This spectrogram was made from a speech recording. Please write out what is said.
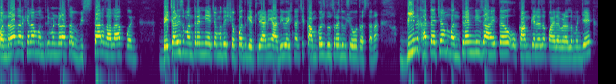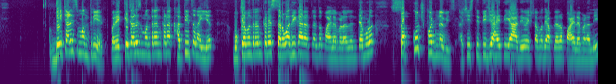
पंधरा तारखेला मंत्रिमंडळाचा विस्तार झाला पण बेचाळीस मंत्र्यांनी याच्यामध्ये शपथ घेतली आणि अधिवेशनाचे कामकाज दुसऱ्या दिवशी होत असताना बिन खात्याच्या मंत्र्यांनी जे आहे तर काम केल्याचं पाहायला मिळालं. म्हणजे बेचाळीस मंत्री आहेत पण एक्केचाळीस मंत्र्यांकडे खातीच नाहीयेत. मुख्यमंत्र्यांकडे सर्वाधिकार असल्याचं पाहायला मिळालं आणि त्यामुळं सबकुच फडणवीस अशी स्थिती जी आहे ती या अधिवेशनामध्ये आपल्याला पाहायला मिळाली.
